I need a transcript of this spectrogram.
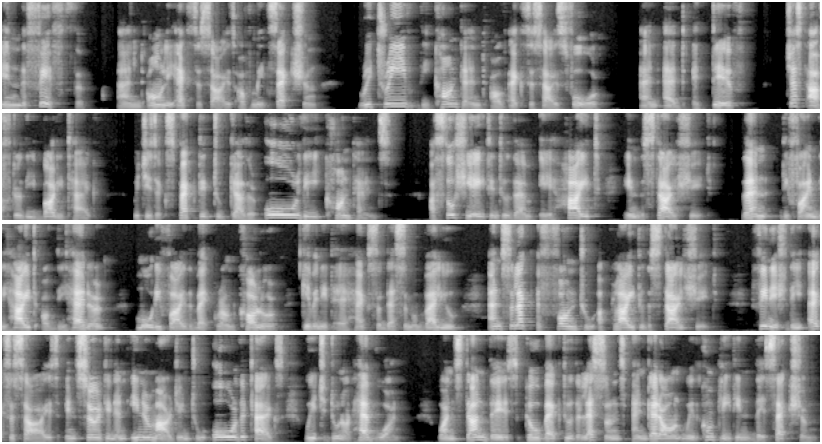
In the fifth and only exercise of midsection, retrieve the content of exercise 4 and add a div just after the body tag, which is expected to gather all the contents, associating to them a height in the style sheet. Then define the height of the header, modify the background color, giving it a hexadecimal value, and select a font to apply to the style sheet. Finish the exercise inserting an inner margin to all the tags which do not have one. Once done this, go back to the lessons and get on with completing this section.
